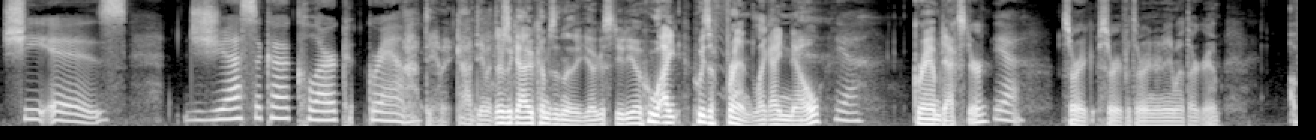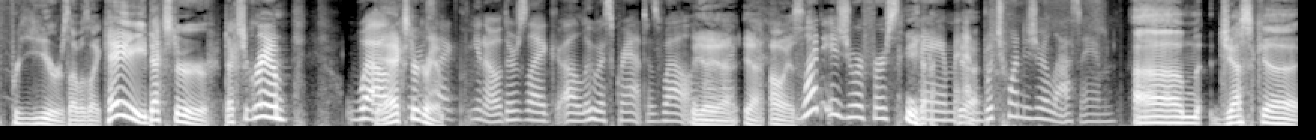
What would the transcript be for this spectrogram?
She is Jessica Clark Graham. God damn it! God damn it! There's a guy who comes in the yoga studio who I who's a friend, like I know, Yeah. Graham Dexter. Yeah. Sorry, sorry for throwing your name out there, Graham. Uh, For years, I was like, "Hey, Dexter, Dexter Graham." Well, Dexter Graham. Like, you know, there's like uh, Lewis Grant as well. Yeah, yeah, like, yeah. Always. What is your first Yeah, name yeah. and which one is your last name? Um, Jessica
